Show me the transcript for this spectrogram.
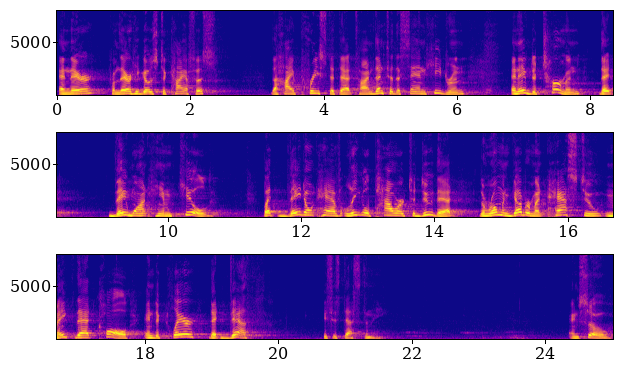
And there, from there, he goes to Caiaphas, the high priest at that time, then to the Sanhedrin, and they've determined that they want him killed but they don't have legal power to do that. The Roman government has to make that call and declare that death is his destiny. And so,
